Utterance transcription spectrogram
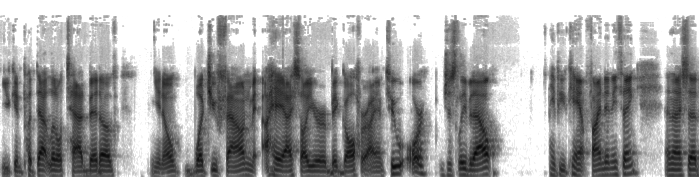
you can put that little tad bit of, you know, what you found. Hey, I saw you're a big golfer. I am too. Or just leave it out if you can't find anything. And I said,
